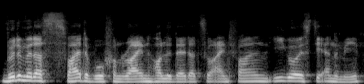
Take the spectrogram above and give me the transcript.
würde mir das zweite Buch von Ryan Holiday dazu einfallen. Ego is the enemy.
